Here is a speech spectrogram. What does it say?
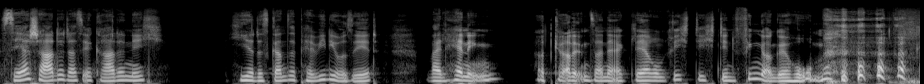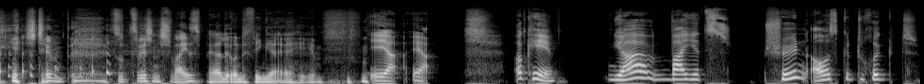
Sehr schade, dass ihr gerade nicht hier das Ganze per Video seht, weil Henning hat gerade in seiner Erklärung richtig den Finger gehoben. ja, stimmt. So zwischen Schweißperle und Finger erheben. ja, ja. Okay. Ja, war jetzt schön ausgedrückt,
